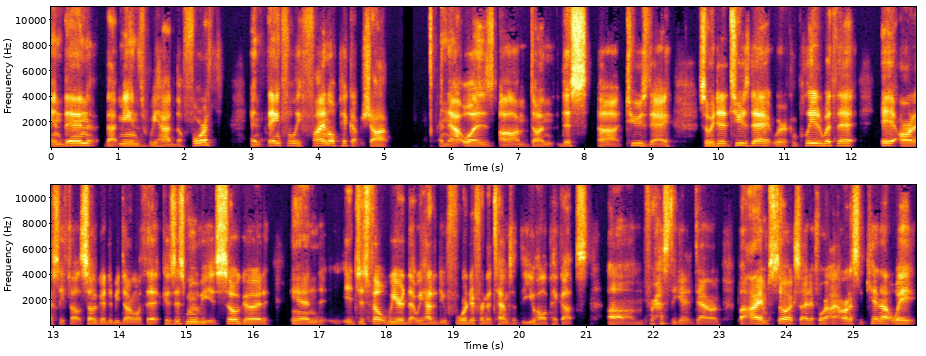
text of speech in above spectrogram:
And then that means we had the fourth and thankfully final pickup shot. And that was um, done this uh, Tuesday. So we did it Tuesday. We were completed with it it honestly felt so good to be done with it because this movie is so good and it just felt weird that we had to do four different attempts at the U-Haul pickups um, for us to get it down. But I am so excited for it. I honestly cannot wait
